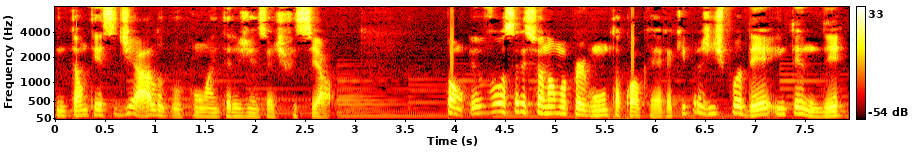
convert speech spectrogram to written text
então ter esse diálogo com a inteligência artificial. Bom, eu vou selecionar uma pergunta qualquer aqui para a gente poder entender.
